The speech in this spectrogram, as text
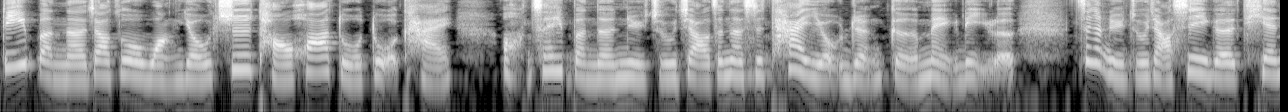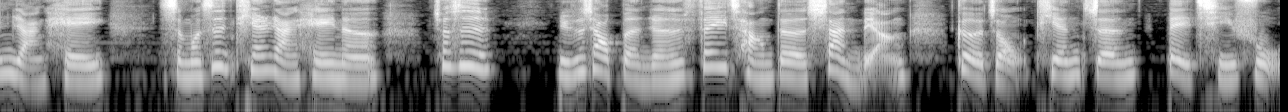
第一本呢叫做《网游之桃花朵朵开》哦，这一本的女主角真的是太有人格魅力了。这个女主角是一个天然黑。什么是天然黑呢？就是女主角本人非常的善良，各种天真，被欺负，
